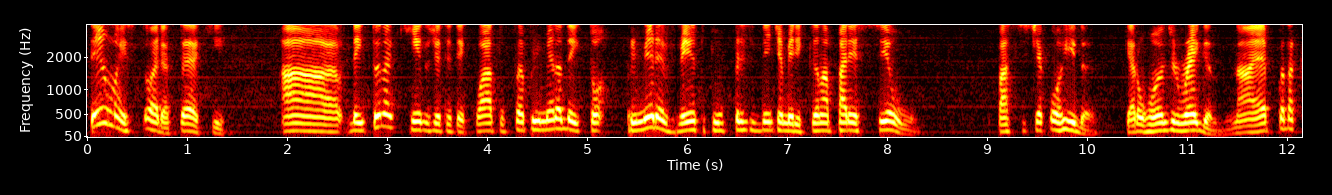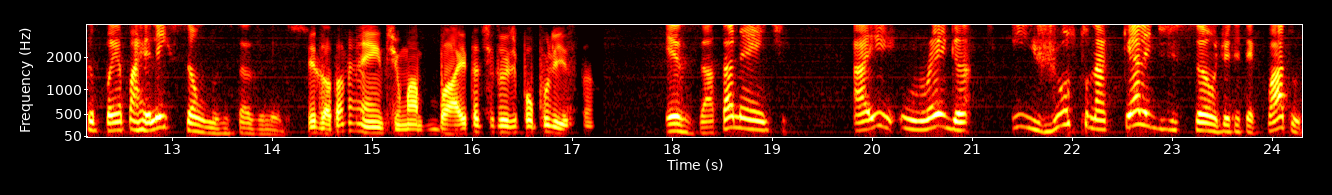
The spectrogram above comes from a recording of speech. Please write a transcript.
Tem uma história até que a Daytona 500 de 84 foi a primeira Daytona, primeiro evento que um presidente americano apareceu para assistir a corrida, que era o Ronald Reagan, na época da campanha para reeleição nos Estados Unidos. Exatamente, uma baita atitude populista. Exatamente. Aí o Reagan, e justo naquela edição de 84,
